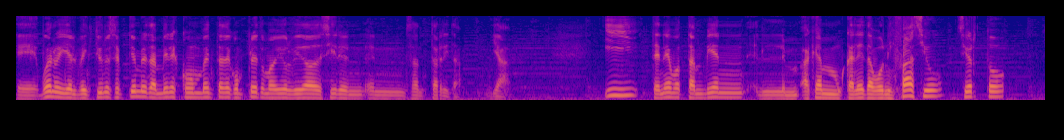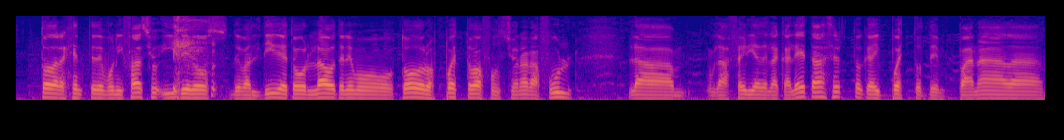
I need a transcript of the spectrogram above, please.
Eh, bueno y el 21 de septiembre también es con venta de completo me había olvidado decir en, Santa Rita. Ya. Y tenemos también el- acá en Caleta Bonifacio cierto toda la gente de Bonifacio y de los de Valdivia de todos lados tenemos todos los puestos va a funcionar a full la, la feria de la caleta, ¿cierto? Que hay puestos de empanada,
